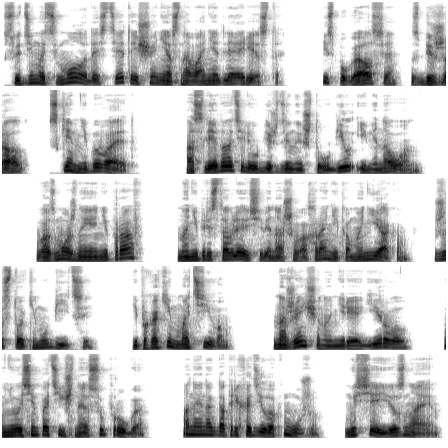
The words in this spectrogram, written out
Судимость в молодости – это еще не основание для ареста. Испугался, сбежал, с кем не бывает. А следователи убеждены, что убил именно он. Возможно, я не прав, но не представляю себе нашего охранника маньяком, жестоким убийцей. И по каким мотивам? На женщину не реагировал. У него симпатичная супруга. Она иногда приходила к мужу. Мы все ее знаем.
